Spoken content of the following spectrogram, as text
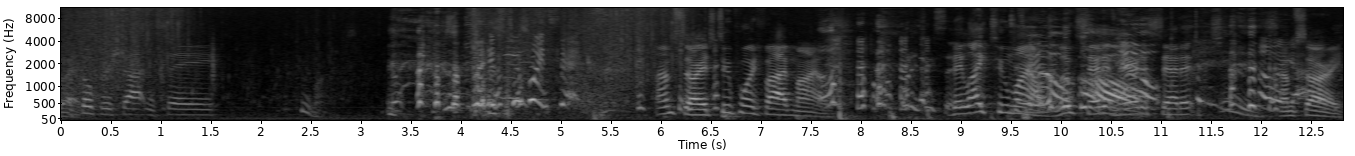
go ahead. Go for a shot and say two miles. it's 2.6. I'm sorry, it's 2.5 miles. What did you say? They like two miles. Two? Luke said it, Oh. Meredith said it. Jeez. Oh I'm sorry.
